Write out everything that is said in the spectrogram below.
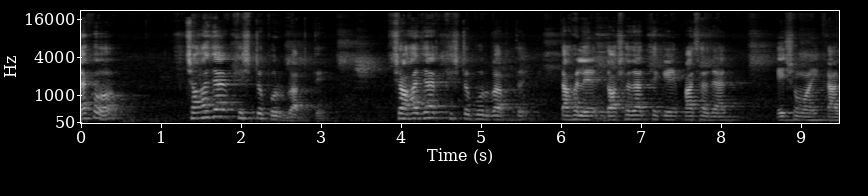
দেখো ছ হাজার খ্রিস্টপূর্বাব্দে ছ হাজার খ্রিস্টপূর্বাব্দে, তাহলে দশ হাজার থেকে পাঁচ হাজার এই সময় কাল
